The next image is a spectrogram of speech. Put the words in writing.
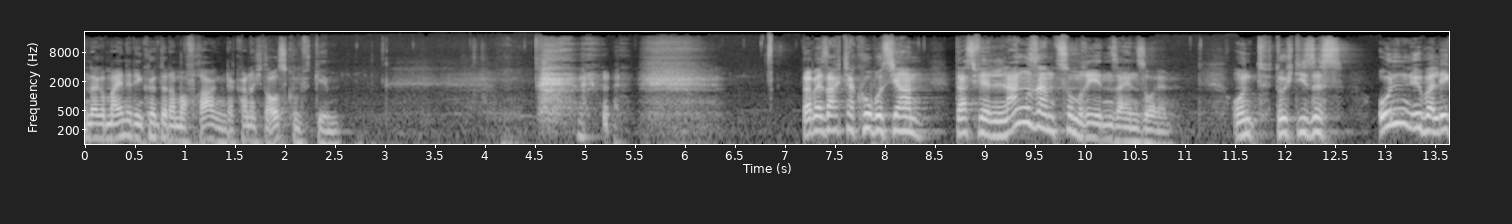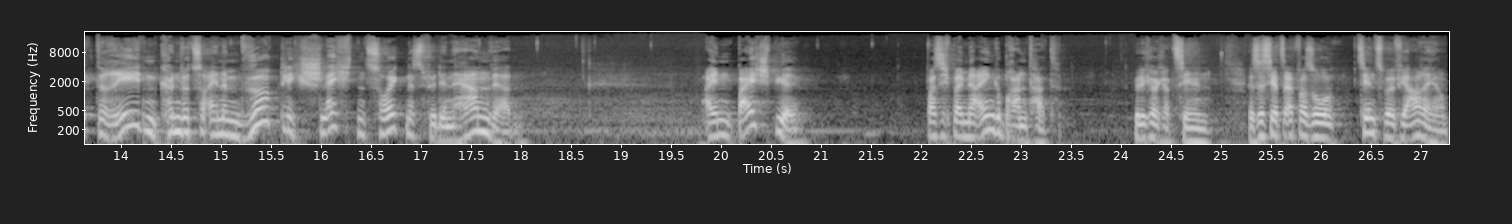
in der Gemeinde, den könnt ihr da mal fragen, der kann euch da Auskunft geben. Dabei sagt Jakobus ja, dass wir langsam zum Reden sein sollen. Und durch dieses unüberlegte Reden können wir zu einem wirklich schlechten Zeugnis für den Herrn werden. Ein Beispiel, was sich bei mir eingebrannt hat, will ich euch erzählen. Es ist jetzt etwa so 10, 12 Jahre her.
